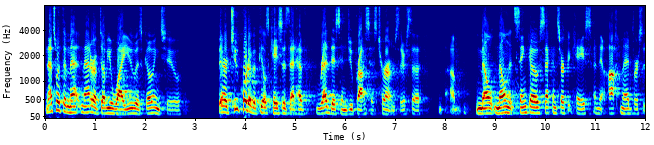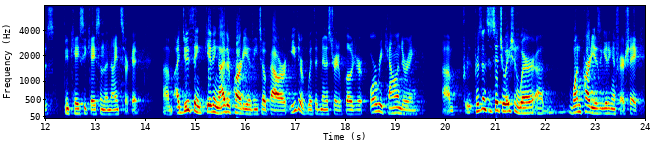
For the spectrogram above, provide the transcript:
And that's what the ma- matter of WYU is going to. There are two Court of Appeals cases that have read this in due process terms. There's the um, Mel, Melnitsenko Second Circuit case and the Ahmed versus Mukasey case in the Ninth Circuit. Um, I do think giving either party a veto power, either with administrative closure or recalendaring, um, pre- presents a situation where uh, one party isn't getting a fair shake,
